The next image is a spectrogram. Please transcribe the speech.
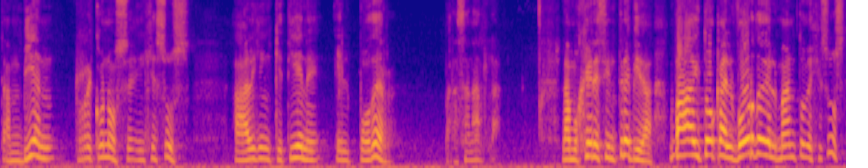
también reconoce en Jesús a alguien que tiene el poder para sanarla. La mujer es intrépida, va y toca el borde del manto de Jesús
